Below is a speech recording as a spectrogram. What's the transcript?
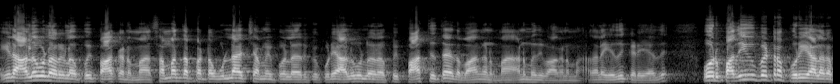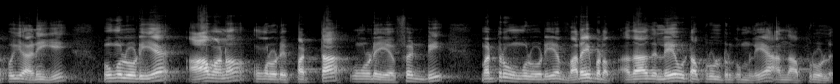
இல்லை அலுவலர்களை போய் பார்க்கணுமா? சம்மந்தப்பட்ட உள்ளாட்சி அமைப்புகளில் இருக்கக்கூடிய அலுவலரை போய் பார்த்து தான் இதை வாங்கணுமா? அனுமதி வாங்கணுமா? அதெல்லாம் எதுவும் கிடையாது. ஒரு பதிவு பெற்ற பொறியாளரை போய் அணுகி உங்களுடைய ஆவணம் உங்களுடைய பட்டா உங்களுடைய எஃப்என்பி மற்றும் உங்களுடைய வரைபடம் அதாவது லேஅவுட் அப்ரூவல் இருக்கும் இல்லையா அந்த அப்ரூவல்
